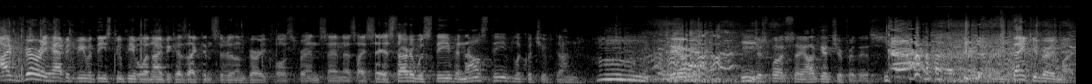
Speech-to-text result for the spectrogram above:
I'm very happy to be with these two people tonight because I consider them very close friends. And as I say, it started with Steve, and now, Steve, look what you've done. Hmm. Tim, just want to say I'll get you for this. Thank you very much.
